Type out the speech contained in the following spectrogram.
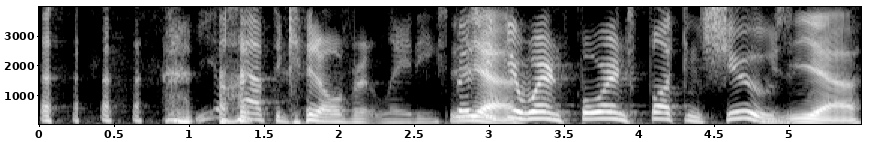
You'll have to get over it, lady. Especially Yeah. if you're wearing four inch fucking shoes. Yeah.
